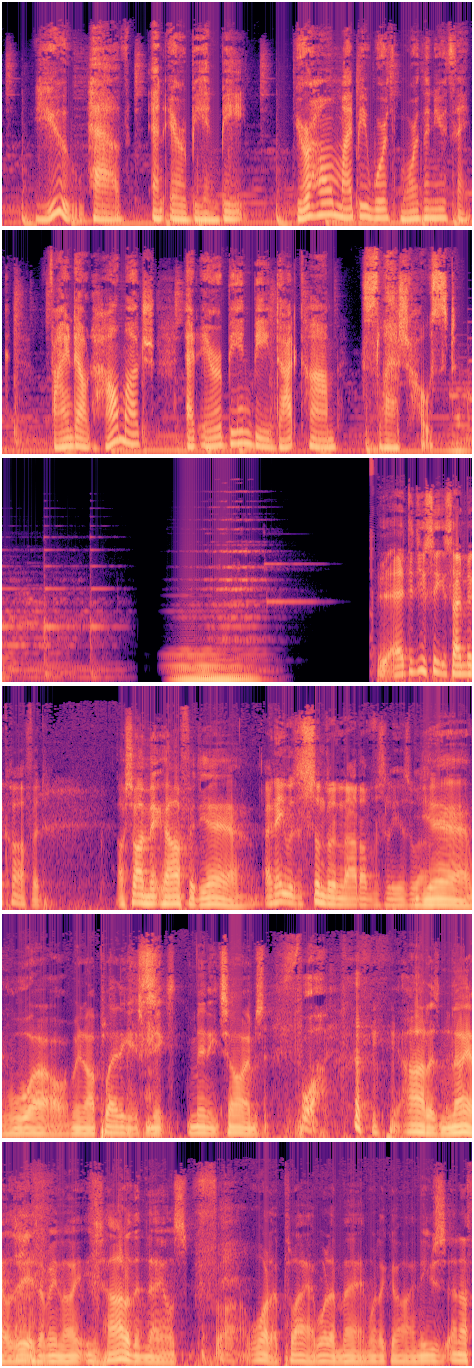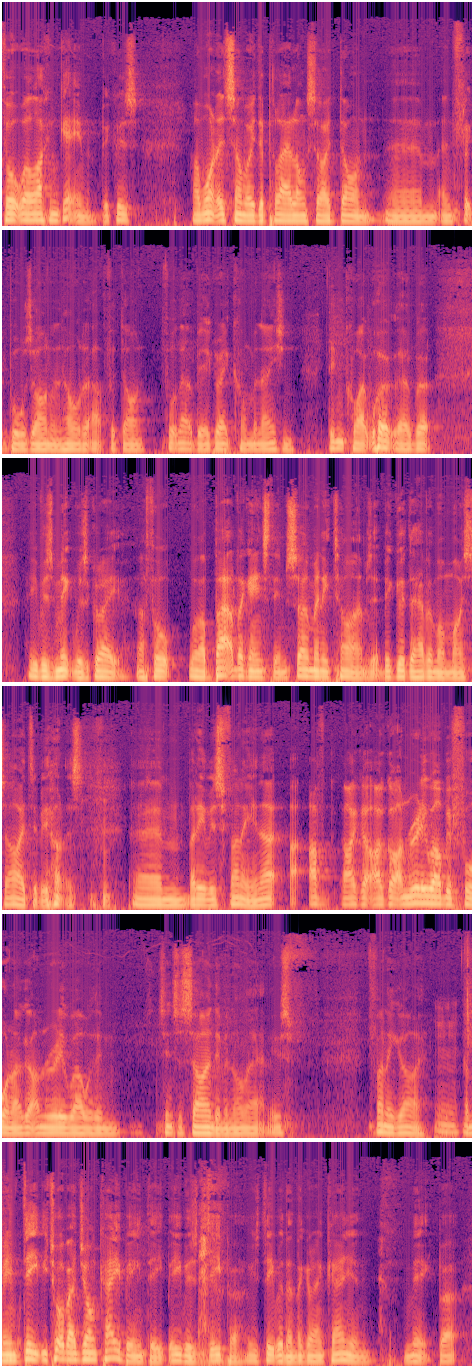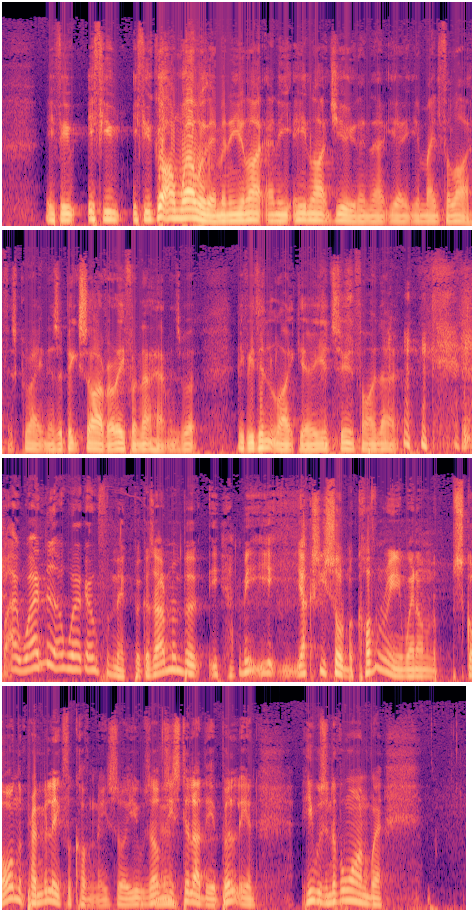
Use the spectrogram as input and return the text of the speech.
you have an Airbnb. Your home might be worth more than you think. Find out how much at airbnb.com/slash host. Uh, did you see Simon McCarford? I saw Mick Harford, yeah, And he was a Sunderland lad, obviously as well. yeah. Wow. I mean, I played against Mick many times. Phew. hard as nails is. I mean, like he's harder than nails. What a player! What a man! What a guy! And he was. And I thought, well, I can get him because I wanted somebody to play alongside Don um, and flick balls on and hold it up for Don. Thought that would be a great combination. Didn't quite work though, but he was Mick was great. I thought, well, I battled against him so many times. It'd be good to have him on my side, to be honest. um, but he was funny, and I, I've I got I got on really well before, and I got on really well with him since I signed him and all that. He was funny guy. I mean, deep. You talk about John Kay being deep. He was deeper. He was deeper than the Grand Canyon, Mick. But if you if you if you got on well with him and you like and he, he liked you, then that, yeah, you're made for life. It's great. And there's a big sigh of relief when that happens. But if he didn't like you, you'd soon find out. Why, why did that work out for Mick? Because I remember, he- I mean, you, you actually saw him at Coventry and he went on to score in the Premier League for Coventry, so he was obviously Yeah. still had the ability. And he was another one where,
